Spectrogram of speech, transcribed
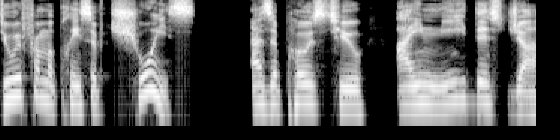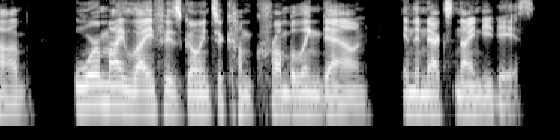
Do it from a place of choice, as opposed to, I need this job or my life is going to come crumbling down in the next 90 days.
